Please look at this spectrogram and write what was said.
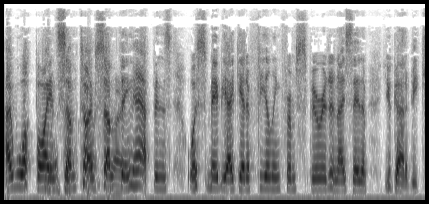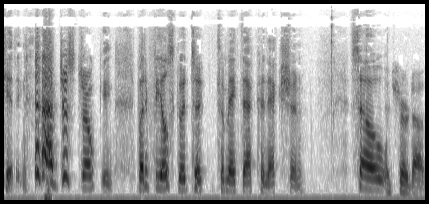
I walk by and sometimes right, something happens, or maybe I get a feeling from spirit, and I say to them, "You got to be kidding." I'm just joking, but it feels good to to make that connection. So it sure does.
